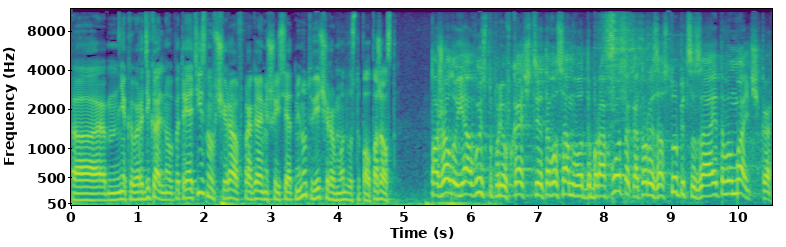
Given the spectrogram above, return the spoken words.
э, некого радикального патриотизма. Вчера в программе «60 минут» вечером он выступал. Пожалуйста. Пожалуй, я выступлю в качестве того самого доброхота, который заступится за этого мальчика.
